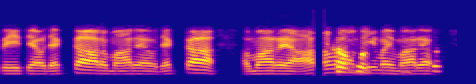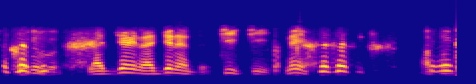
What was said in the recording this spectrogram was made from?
ප්‍රේතයව දැක්කා, අර මාරයව දැක්කා, අමාරයා ආවා, මේමයි මාරයා. ලැජ්ජයි ලැජ්ජ නැද්ද? චී චී නේ. අපිට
